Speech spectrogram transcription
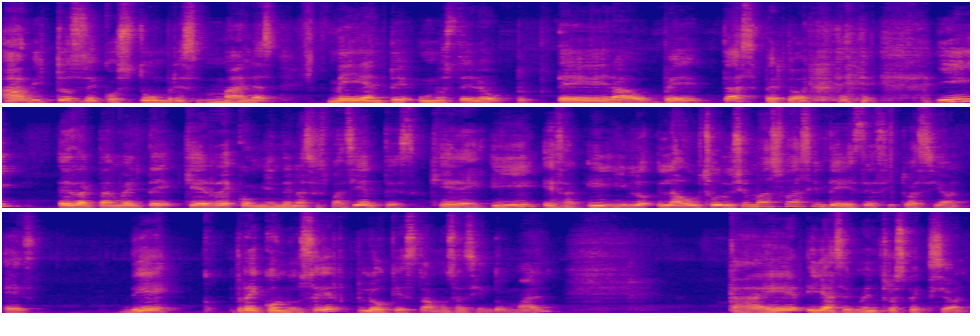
hábitos de costumbres malas mediante unos terapeutas, perdón, y exactamente que recomienden a sus pacientes. Que, y esa, y la solución más fácil de esta situación es de reconocer lo que estamos haciendo mal, caer y hacer una introspección,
